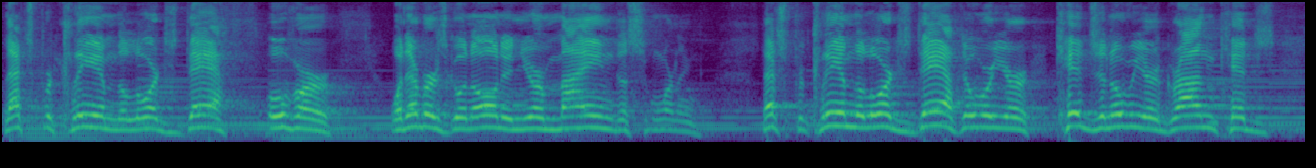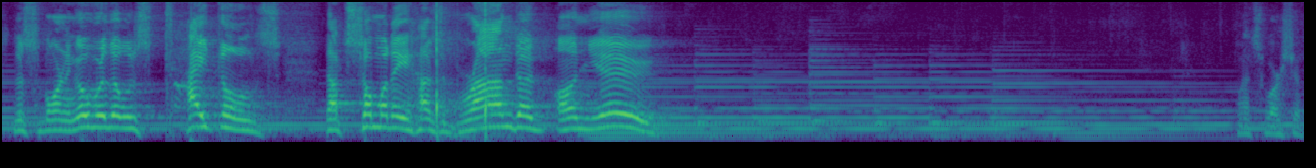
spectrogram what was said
Let's proclaim the Lord's death over whatever's going on in your mind this morning. Let's proclaim the Lord's death over your kids and over your grandkids this morning, over those titles that somebody has branded on you. Let's worship.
